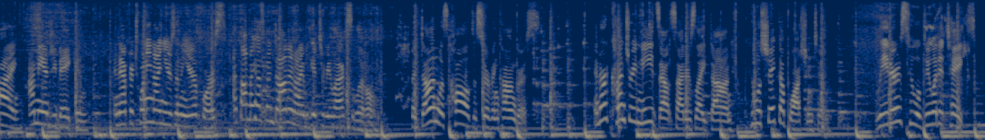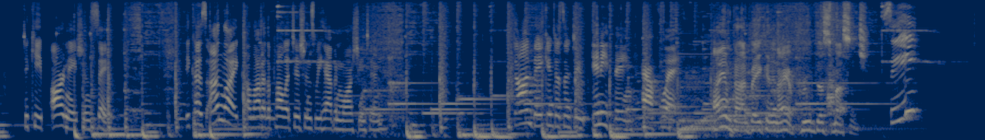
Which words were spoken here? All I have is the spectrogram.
Hi, I'm Angie Bacon. And after 29 years in the Air Force, I thought my husband Don and I would get to relax a little. But Don was called to serve in Congress. And our country needs outsiders like Don, who will shake up Washington. Leaders who will do what it takes to keep our nation safe. Because unlike a lot of the politicians we have in Washington, Don Bacon doesn't do anything halfway. I am Don Bacon, and I approve this message. See?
